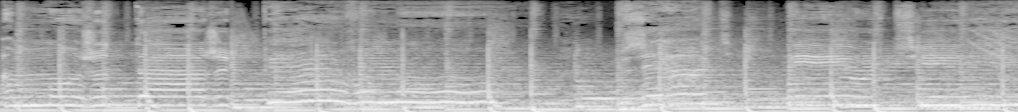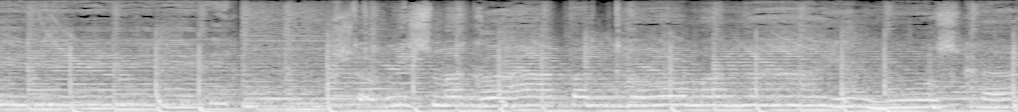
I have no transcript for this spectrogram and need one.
А может даже первому взять и уйти Чтоб не смогла потом она ему сказать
